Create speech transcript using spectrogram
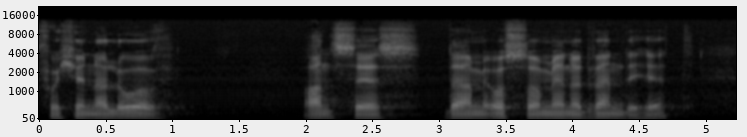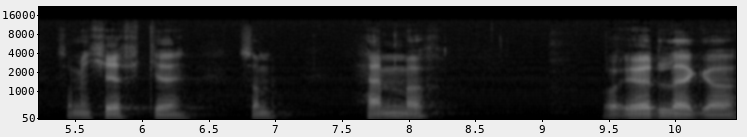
forkynner lov, anses dermed også med nødvendighet som en kirke som hemmer og ødelegger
